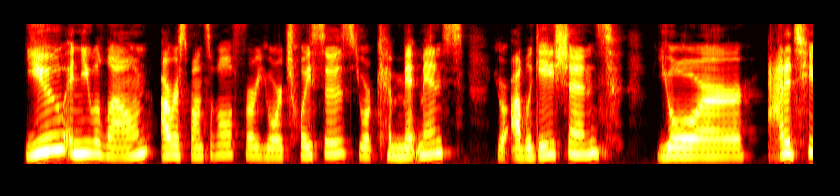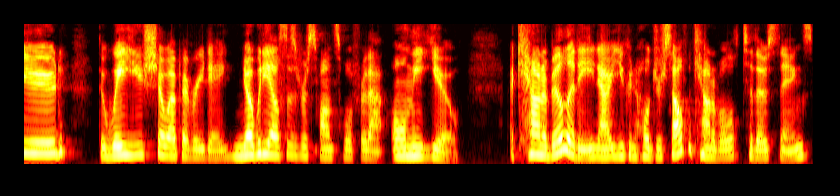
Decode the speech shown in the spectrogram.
You and you alone are responsible for your choices, your commitments, your obligations, your attitude, the way you show up every day. Nobody else is responsible for that, only you. Accountability, now you can hold yourself accountable to those things,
